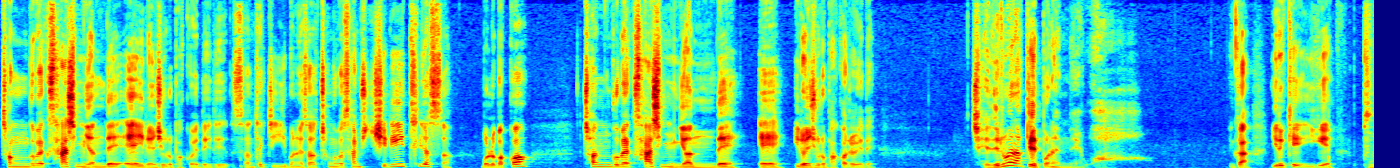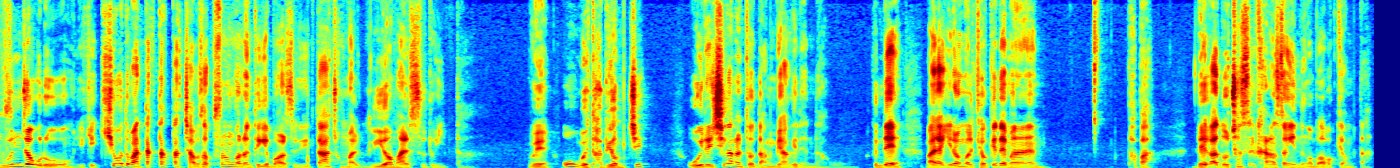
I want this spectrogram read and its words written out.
1940년대에 이런 식으로 바꿔야 돼. 선택지 2번에서 1937이 틀렸어. 뭘로 바꿔? 1940년대에 이런 식으로 바꿔줘야 돼. 제대로 낚일 뻔했네. 와. 그러니까 이렇게 이게 부분적으로 이렇게 키워드만 딱딱딱 잡아서 푸는 거는 되게 뭐할 수도 있다. 정말 위험할 수도 있다. 왜? 오, 왜 답이 없지? 오히려 시간을 더 낭비하게 된다고. 근데 만약 이런 걸 겪게 되면 봐봐. 내가 놓쳤을 가능성이 있는 건 뭐밖에 없다.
